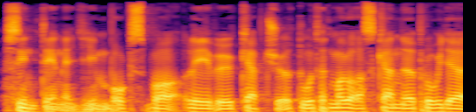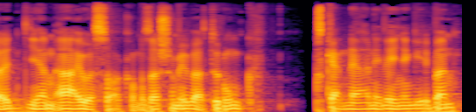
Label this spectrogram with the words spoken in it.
szintén egy inboxba lévő capture tool, tehát maga a Scanner Pro ugye egy ilyen iOS alkalmazás, amivel tudunk szkennelni lényegében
